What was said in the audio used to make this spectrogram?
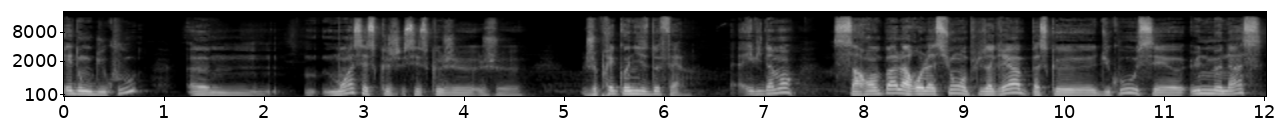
Et donc du coup, euh, moi, c'est ce que, ce que je, je préconise de faire. Évidemment, ça rend pas la relation plus agréable parce que du coup, c'est euh, une menace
